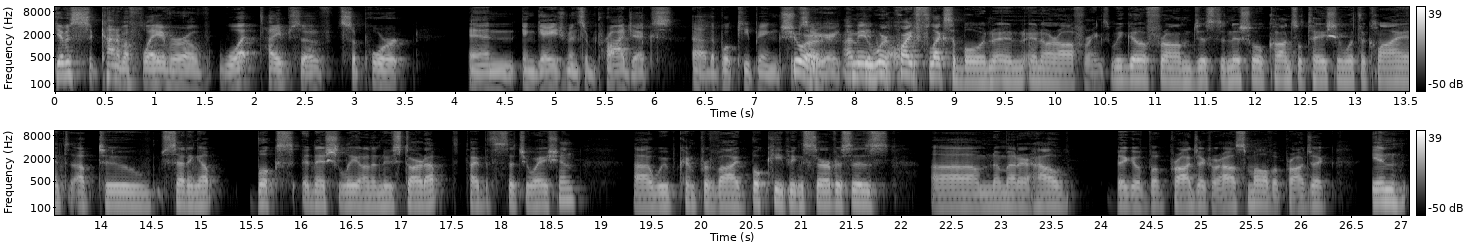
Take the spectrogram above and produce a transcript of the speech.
Give us kind of a flavor of what types of support and engagements and projects uh, the bookkeeping sure. I mean, we're quite flexible in, in, in, our offerings. We go from just initial consultation with the client up to setting up books initially on a new startup type of situation. Uh, we can provide bookkeeping services, um, no matter how big of a project or how small of a project, in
